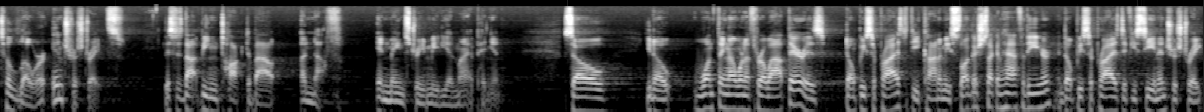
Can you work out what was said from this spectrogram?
to lower interest rates. This is not being talked about enough in mainstream media, in my opinion. So, you know, one thing I want to throw out there is don't be surprised if the economy is sluggish second half of the year, and don't be surprised if you see an interest rate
